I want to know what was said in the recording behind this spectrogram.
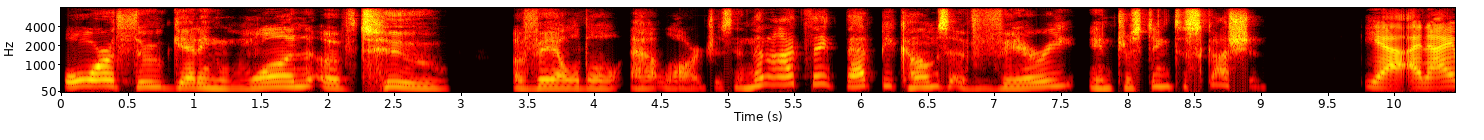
or through getting one of two available at larges? And then I think that becomes a very interesting discussion. Yeah, and I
